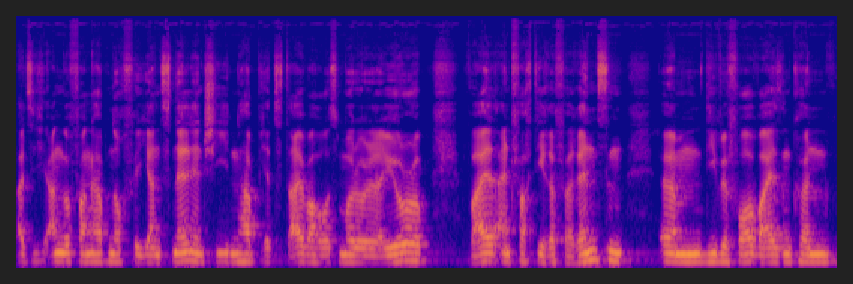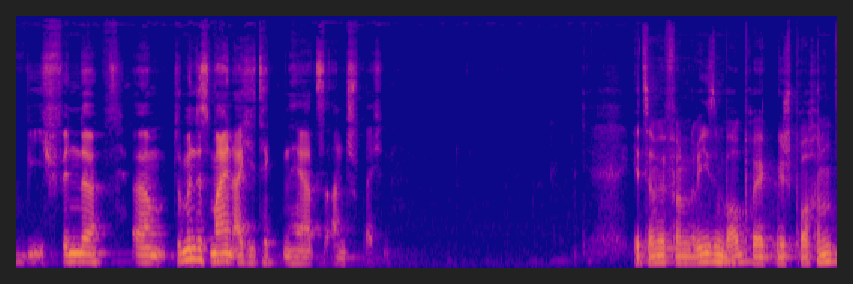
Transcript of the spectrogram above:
als ich angefangen habe, noch für Jan Snell entschieden habe, jetzt Diver House Modular Europe, weil einfach die Referenzen, ähm, die wir vorweisen können, wie ich finde, zumindest mein Architektenherz ansprechen. Jetzt haben wir von Riesenbauprojekten gesprochen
